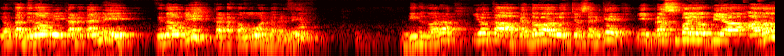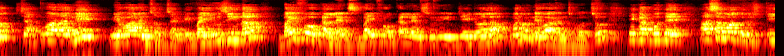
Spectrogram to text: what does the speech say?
ఈ యొక్క దినాభి కటకాన్ని దినాభి కటకము అంటారండి. దీని ద్వారా ఈ యొక్క పెద్దవారులు వచ్చేసరికి ఈ ప్రెస్ బయోపియా అరో చత్వారాన్ని నివారించవచ్చండి. By using the bifocal lens bifocal lens use చేయడం వల్ల మనం నివారించవచ్చు. ఇకపోతే అసమ దృష్టి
